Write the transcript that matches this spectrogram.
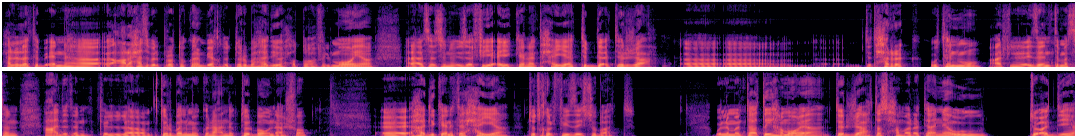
حللتها بأنها على حسب البروتوكول بياخذوا التربة هذه ويحطوها في الموية على أساس إنه إذا في أي كائنات حية تبدأ ترجع آه، آه، تتحرك وتنمو. عارف إذا أنت مثلا عادة في التربة لما يكون عندك تربة وناشفة آه، هذه الكائنات الحية تدخل في زي سبات ولما تعطيها موية ترجع تصحى مرة ثانية وتؤدي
